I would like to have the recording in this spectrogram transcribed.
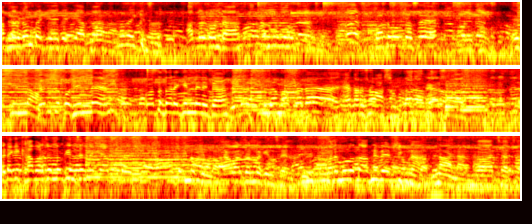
আপনার গমটা কি? এটা কি আপনার? আপনার কোনটা কত বলতেছে? এই কিনলাম। কিনলেন? কত দরে কিনলেন এটা? এগারোশো আশি। এটা কি খাবার জন্য কিনছেন নাকি আপনি খাবার জন্য কিনছেন? মানে মূলত আপনি ব্যবসায়িক না? না না আচ্ছা আচ্ছা।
